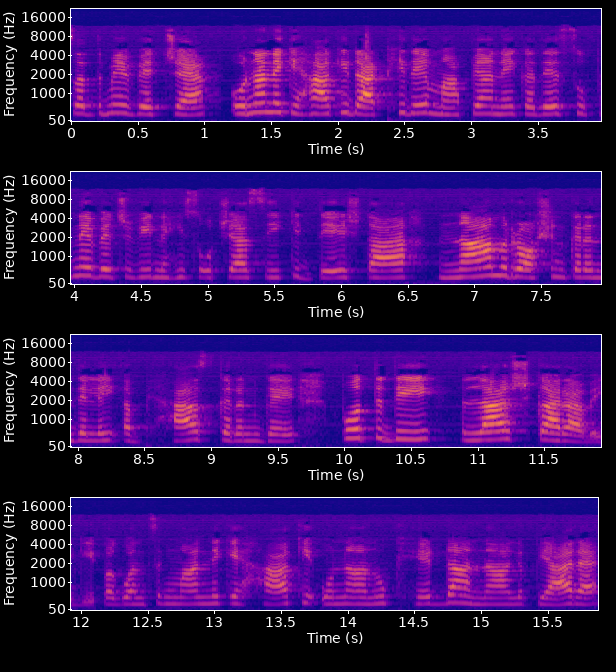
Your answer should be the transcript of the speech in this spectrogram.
ਸਦਮੇ ਵਿੱਚ ਹੈ। ਉਹਨਾਂ ਨੇ ਕਿਹਾ ਕਿ ਰਾਠੀ ਦੇ ਮਾਪਿਆਂ ਨੇ ਕਦੇ ਸੁਪਨੇ ਵਿੱਚ ਵੀ ਨਹੀਂ ਸੋਚਿਆ ਸੀ ਕਿ ਦੇਸ਼ ਦਾ ਨਾਮ ਰੌਸ਼ਨ ਕਰਨ ਦੇ ਲਈ ਅਭਿਆਸ ਕਰਨ ਗਏ। ਪੁੱਤ ਦੀ ਲਾਸ਼ ਘਰ ਆਵੇਗੀ। ਭਗਵੰਤ ਸਿੰਘ ਮਾਨ ਨੇ ਕਿਹਾ ਕਿ ਉਹਨਾਂ ਨੂੰ ਖੇਡਾਂ ਨਾਲ ਪਿਆਰ ਹੈ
